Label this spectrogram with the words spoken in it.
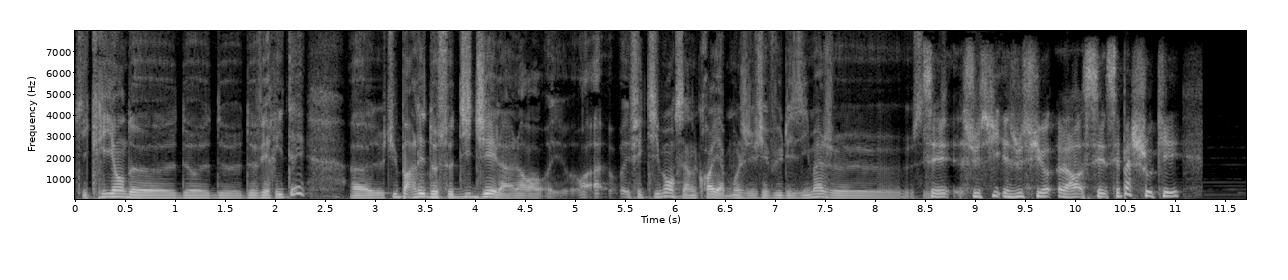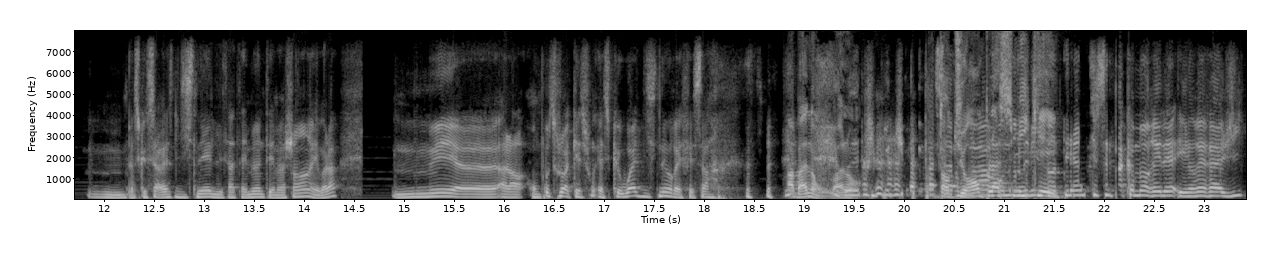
qui est criant de, de, de, de vérité. Euh, tu parlais de ce DJ là, alors effectivement, c'est incroyable. Moi, j'ai vu les images. euh, c'est- je suis, je suis, alors c'est, pas choqué parce que ça reste Disney, l'entertainment et machin et voilà. Mais euh, alors, on pose toujours la question est-ce que Walt Disney aurait fait ça? Ah bah non, bah non. Tu tu Attends, tu remplaces Mickey. 2021, Tu sais pas comment il aurait réagi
